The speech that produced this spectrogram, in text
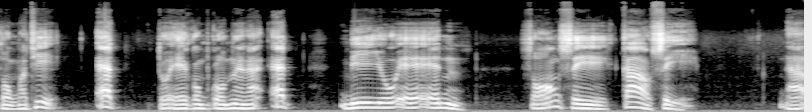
ส่งมาที่แอดตัวเอกลมๆเนี่ยนะแอด b u a n 2494นะฮะ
